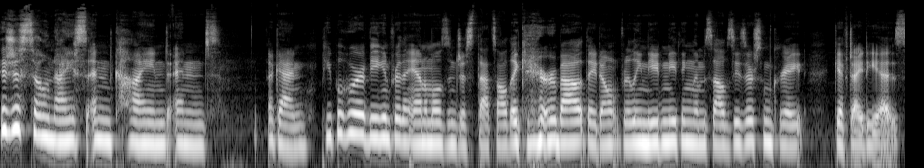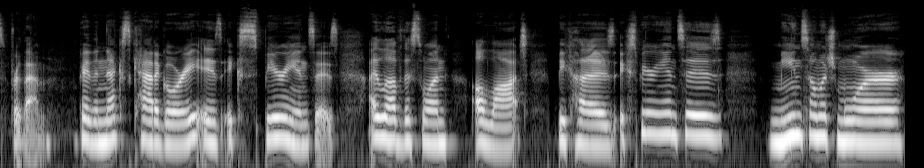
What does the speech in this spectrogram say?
is just so nice and kind and again, people who are vegan for the animals and just that's all they care about, they don't really need anything themselves. These are some great gift ideas for them. Okay, the next category is experiences. I love this one a lot because experiences mean so much more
